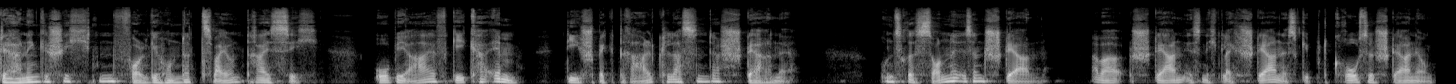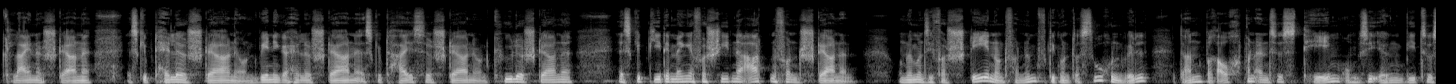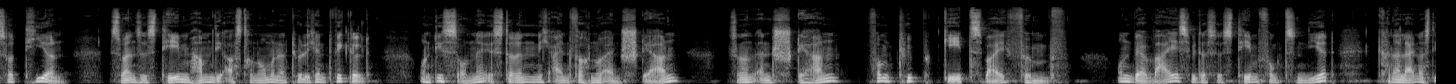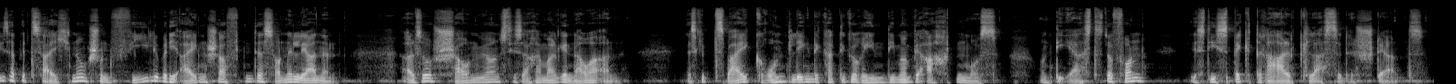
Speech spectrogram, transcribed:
Sternengeschichten Folge 132 OBAF GKM Die Spektralklassen der Sterne Unsere Sonne ist ein Stern. Aber Stern ist nicht gleich Stern. Es gibt große Sterne und kleine Sterne. Es gibt helle Sterne und weniger helle Sterne. Es gibt heiße Sterne und kühle Sterne. Es gibt jede Menge verschiedene Arten von Sternen. Und wenn man sie verstehen und vernünftig untersuchen will, dann braucht man ein System, um sie irgendwie zu sortieren. So ein System haben die Astronomen natürlich entwickelt. Und die Sonne ist darin nicht einfach nur ein Stern, sondern ein Stern vom Typ G25. Und wer weiß, wie das System funktioniert, kann allein aus dieser Bezeichnung schon viel über die Eigenschaften der Sonne lernen. Also schauen wir uns die Sache mal genauer an. Es gibt zwei grundlegende Kategorien, die man beachten muss. Und die erste davon ist die Spektralklasse des Sterns.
